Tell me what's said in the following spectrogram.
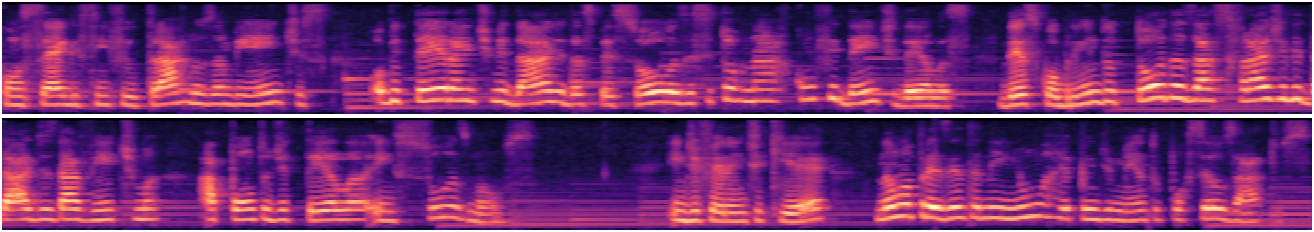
Consegue se infiltrar nos ambientes, obter a intimidade das pessoas e se tornar confidente delas, descobrindo todas as fragilidades da vítima a ponto de tê-la em suas mãos. Indiferente que é, não apresenta nenhum arrependimento por seus atos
